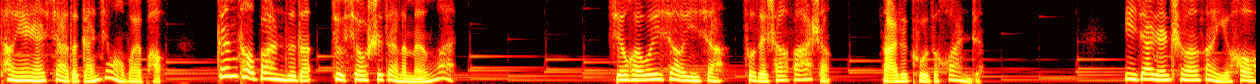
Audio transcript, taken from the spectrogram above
唐嫣然吓得赶紧往外跑，跟头绊子的就消失在了门外。秦淮微笑一下，坐在沙发上，拿着裤子换着。一家人吃完饭以后，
